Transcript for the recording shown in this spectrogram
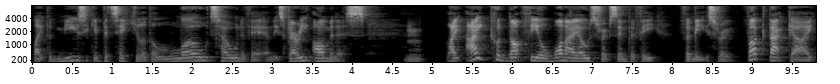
like the music in particular, the low tone of it, and it's very ominous. Mm. Like I could not feel one iota of sympathy for Mitsuru. Fuck that guy.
